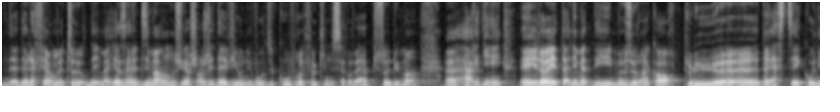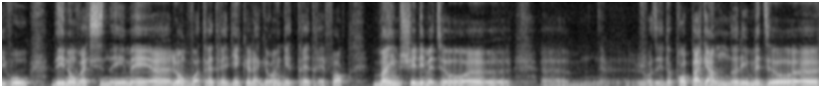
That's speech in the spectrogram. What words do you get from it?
de, la fermeture des magasins le dimanche. Il a changé d'avis au niveau du couvre-feu qui ne servait absolument euh, à rien. Et là, il est allé mettre des mesures encore plus drastiques au niveau des non-vaccinés. Mais là, on voit très, très bien que la grogne est très, très forte, même chez les médias euh, je vais dire, de propagande, les médias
